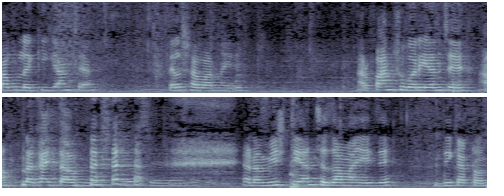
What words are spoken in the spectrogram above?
বাবুর লাগে কি কি আনছে? তেল সাবান নাই আর পান সুপারি আনছে আমরা খাইতাম। আছে একটা মিষ্টি আনছে জামাই এই যে দুই কার্টন।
